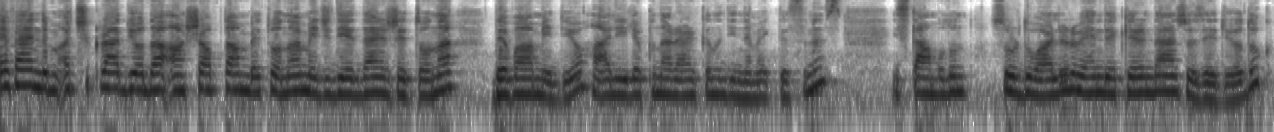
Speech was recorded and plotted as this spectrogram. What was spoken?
Efendim Açık Radyo'da Ahşaptan Betona, Mecidiyeden Jeton'a devam ediyor. Haliyle Pınar Erkan'ı dinlemektesiniz. İstanbul'un sur duvarları ve hendeklerinden söz ediyorduk.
